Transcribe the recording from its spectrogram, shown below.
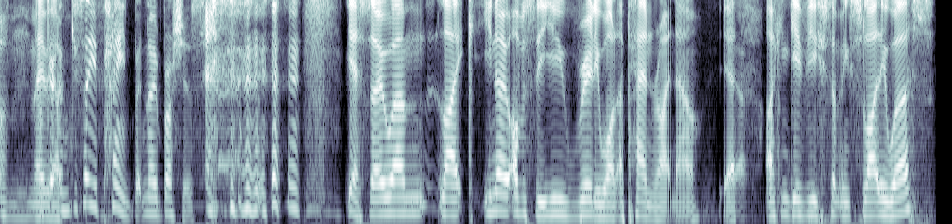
um, maybe. okay, I'll- and you say you paint, but no brushes. yeah. So um, like you know, obviously you really want a pen right now. Yeah. Yeah. I can give you something slightly worse.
